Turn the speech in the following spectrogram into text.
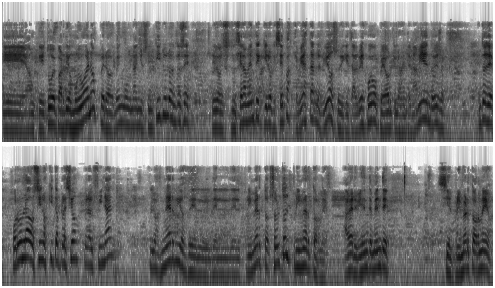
eh, aunque tuve partidos muy buenos, pero vengo un año sin títulos, entonces digo, sinceramente quiero que sepas que voy a estar nervioso y que tal vez juego peor que los entrenamientos y eso. Entonces, por un lado sí nos quita presión, pero al final los nervios del, del, del primer torneo, sobre todo el primer torneo. A ver, evidentemente, si el primer torneo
